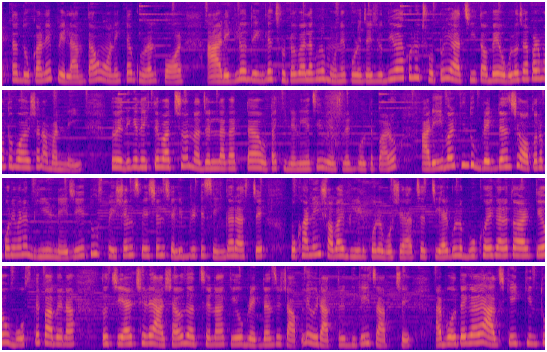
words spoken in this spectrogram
একটা দোকানে পেলাম, তাও অনেকটা ঘোরার পর। আর এগুলো দেখলে ছোটোবেলাগুলো মনে পড়ে যায়, যদিও এখনও ছোটোই আছি, তবে ওগুলো চাপার মতো বয়স আর আমার নেই। তো এদিকে দেখতে পাচ্ছ নজর লাগাটা ওটা কিনে নিয়েছি ব্রেসলেট বলতে পারো। আর এইবার কিন্তু ব্রেক ডান্সে অতটা পরিমাণে ভিড় নেই, যেহেতু স্পেশাল স্পেশাল সেলিব্রিটি সিঙ্গার আসছে ওখানেই সবাই ভিড় করে বসে আছে। চেয়ারগুলো বুক হয়ে গেলে তো আর কেউ বসতে পাবে না। তো চেয়ার ছেড়ে আসাও যাচ্ছে না। কেউ ব্রেক ডান্সে চাপলে ওই রাত্রের দিকেই চাপছে। আর বলতে গেলে আজকেই কিন্তু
